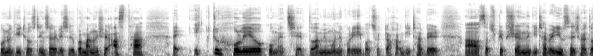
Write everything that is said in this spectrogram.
কোনো গিট হোস্টিং সার্ভিসের উপর মানুষের আস্থা একটু হলেও কমেছে। তো আমি মনে করি এই বছরটা গিট হাবের সাবস্ক্রিপশন গিট হাবের ইউসেজ হয়তো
